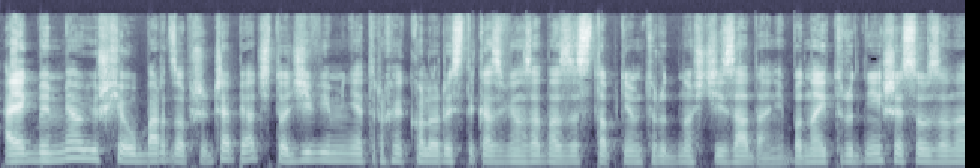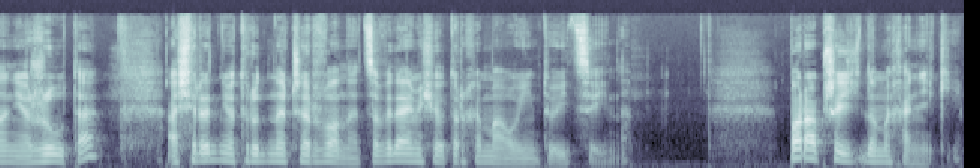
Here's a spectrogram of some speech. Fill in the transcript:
A jakbym miał już się bardzo przyczepiać, to dziwi mnie trochę kolorystyka związana ze stopniem trudności zadań, bo najtrudniejsze są zadania żółte, a średnio trudne czerwone, co wydaje mi się trochę mało intuicyjne. Pora przejść do mechaniki.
